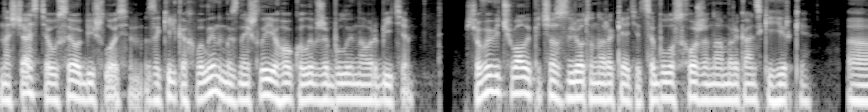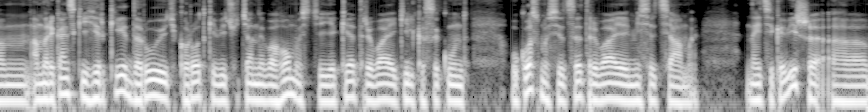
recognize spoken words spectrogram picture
На щастя, усе обійшлося. За кілька хвилин ми знайшли його, коли вже були на орбіті. Що ви відчували під час зльоту на ракеті? Це було схоже на американські гірки. Ем, американські гірки дарують коротке відчуття невагомості, яке триває кілька секунд. У космосі це триває місяцями. Найцікавіше е,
